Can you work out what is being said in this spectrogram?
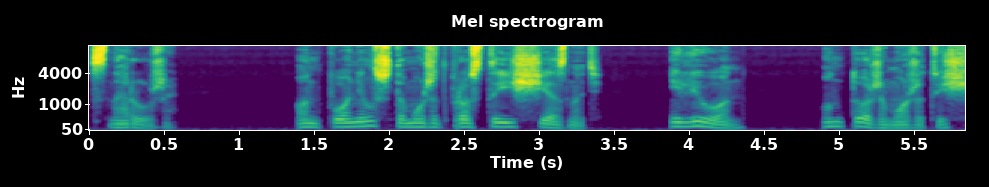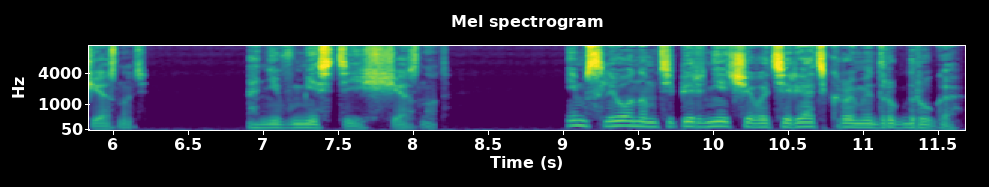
снаружи. Он понял, что может просто исчезнуть. Или он. Он тоже может исчезнуть. Они вместе исчезнут. Им с Леоном теперь нечего терять, кроме друг друга.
